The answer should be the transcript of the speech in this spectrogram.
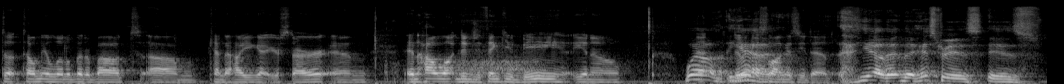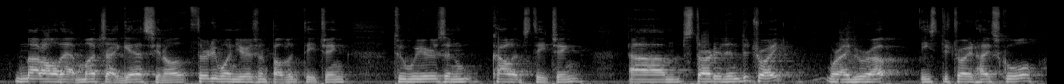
t- tell me a little bit about um, kind of how you got your start and and how long did you think you'd be? You know, well, doing yeah. as long as you did. Yeah, the, the history is is not all that much, I guess. You know, 31 years in public teaching, two years in college teaching. Um, started in Detroit, where I grew up, East Detroit High School.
